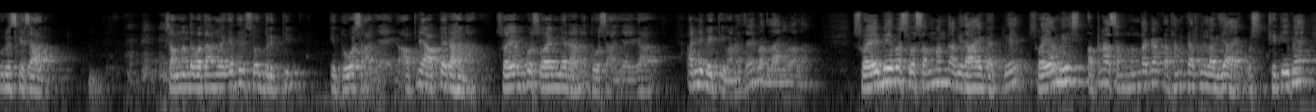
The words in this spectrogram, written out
पुरुष के साथ। संबंध बताने लगे तो स्ववृत्ति ये दोष आ जाएगा। अपने आप पे रहना, स्वयं को स्वयं में रहना दोष आ जाएगा। अन्य व्यक्ति होना चाहिए बदलाने वाला। स्वयं स्व संबंध अविधायक स्वयं ही अपना संबंध का कथन करने लग जाए, उस स्थिति में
